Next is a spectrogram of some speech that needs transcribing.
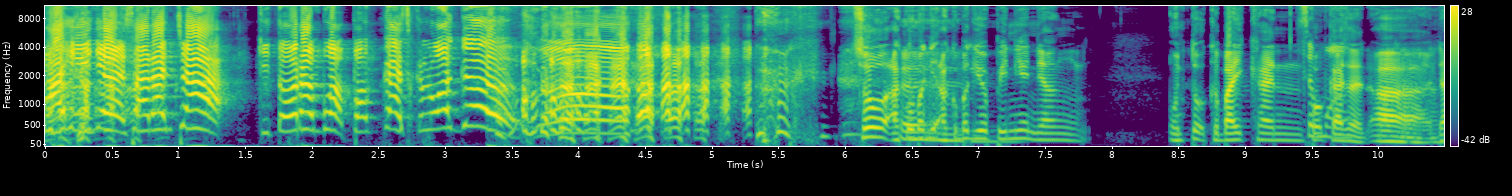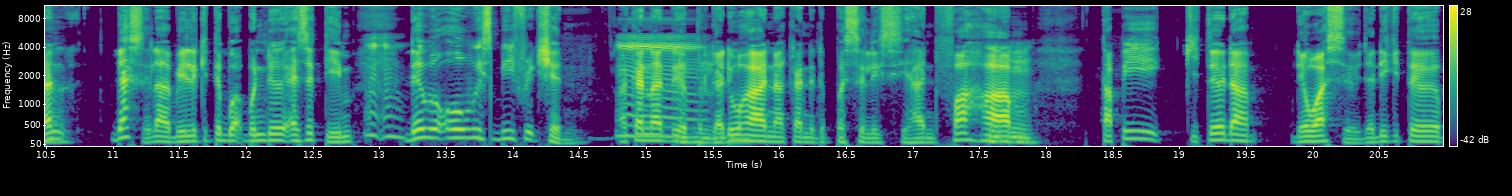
Akhirnya Sarancak. Kita orang buat podcast keluarga. Oh. So aku bagi aku bagi opinion yang untuk kebaikan Semua. podcast kan. Ah dan biasalah bila kita buat benda as a team, Mm-mm. there will always be friction. Akan ada pergaduhan, akan ada perselisihan faham. Tapi kita dah dewasa. Jadi kita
